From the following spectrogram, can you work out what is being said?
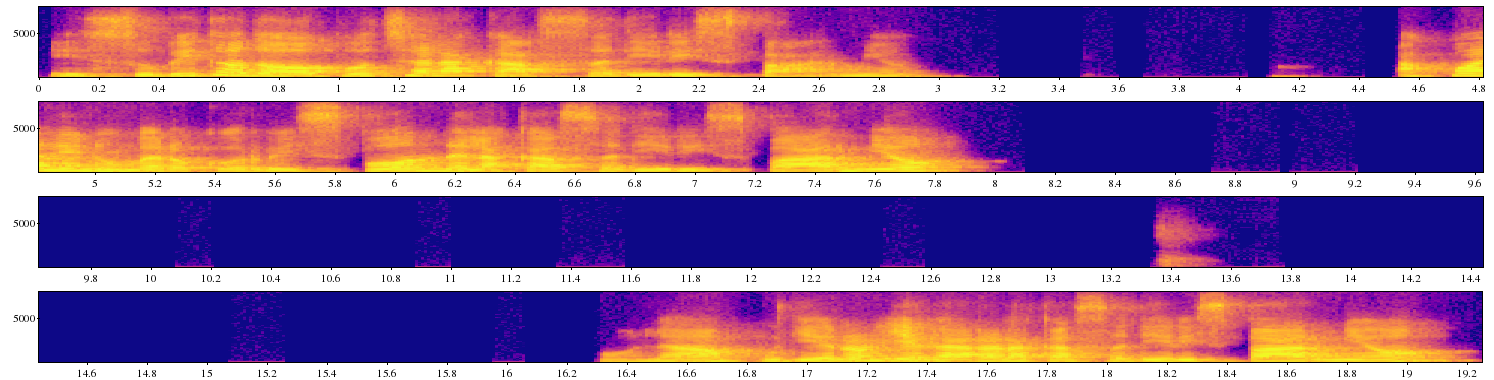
e subito dopo c'è la cassa di risparmio. A quale numero corrisponde la cassa di risparmio? Hola, ¿pudieron llegar a la casa de risparmio?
